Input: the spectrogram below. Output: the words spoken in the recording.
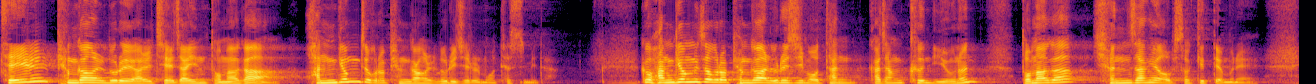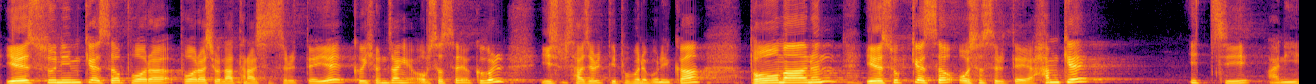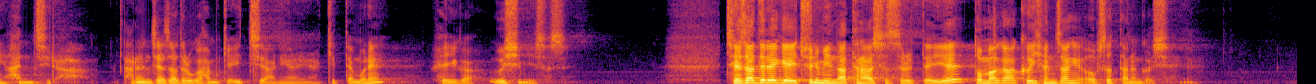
제일 평강을 누려야 할 제자인 도마가 환경적으로 평강을 누리지를 못했습니다. 그 환경적으로 평강을 누리지 못한 가장 큰 이유는 도마가 현장에 없었기 때문에 예수님께서 부활하, 부활하시고 나타나셨을 때에 그 현장에 없었어요. 그걸 24절 뒷부분에 보니까 도마는 예수께서 오셨을 때 함께 있지 아니한지라. 다른 제자들과 함께 있지 아니하였기 때문에 회의가 의심이 있었어요. 제자들에게 주님이 나타나셨을 때에 도마가 그 현장에 없었다는 것이에요.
